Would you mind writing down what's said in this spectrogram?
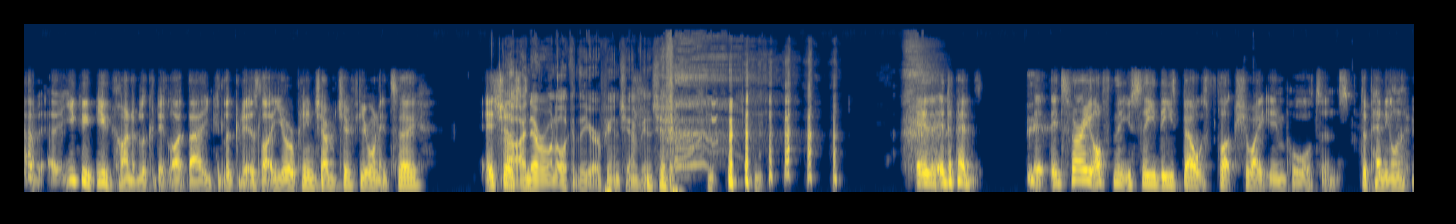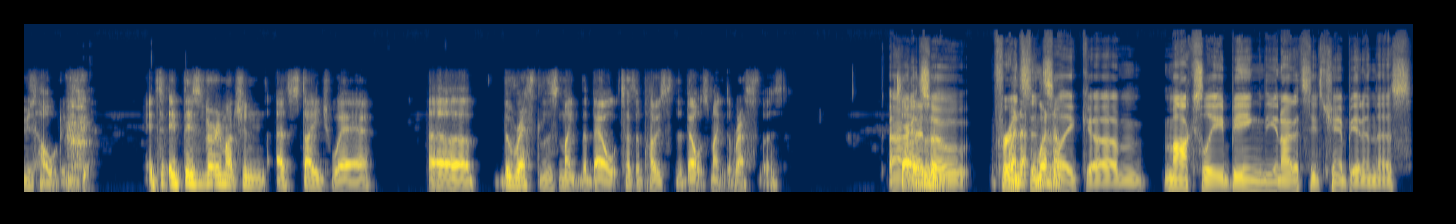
Uh, you could you kind of look at it like that. You could look at it as like a European championship if you wanted to. It's just oh, I never want to look at the European championship. it, it, depends. It, it's very often that you see these belts fluctuate in importance depending on who's holding it. It's it, this is very much an, a stage where uh, the wrestlers make the belts as opposed to the belts make the wrestlers. All so, right, so for when, instance, when, like um, Moxley being the United States champion in this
